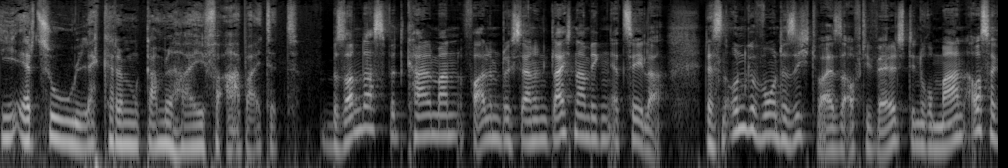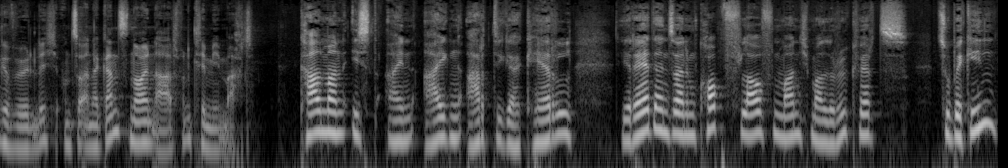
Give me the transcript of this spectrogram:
die er zu leckerem Gammelhai verarbeitet. Besonders wird Karlmann vor allem durch seinen gleichnamigen Erzähler, dessen ungewohnte Sichtweise auf die Welt den Roman außergewöhnlich und zu einer ganz neuen Art von Krimi macht. Karlmann ist ein eigenartiger Kerl. Die Räder in seinem Kopf laufen manchmal rückwärts. Zu Beginn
